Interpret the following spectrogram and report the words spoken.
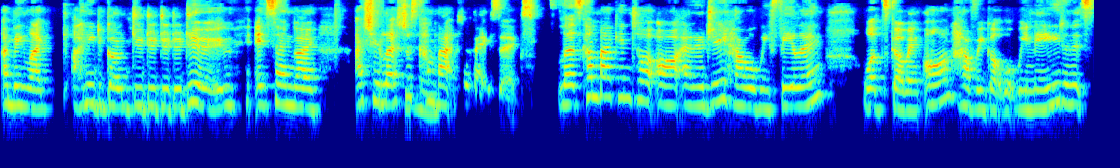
and being like i need to go and do do do do do it's then going actually let's just come Mhm. back to basics. Let's come back into our energy. How are we feeling? What's going on? Have we got what we need? And it's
